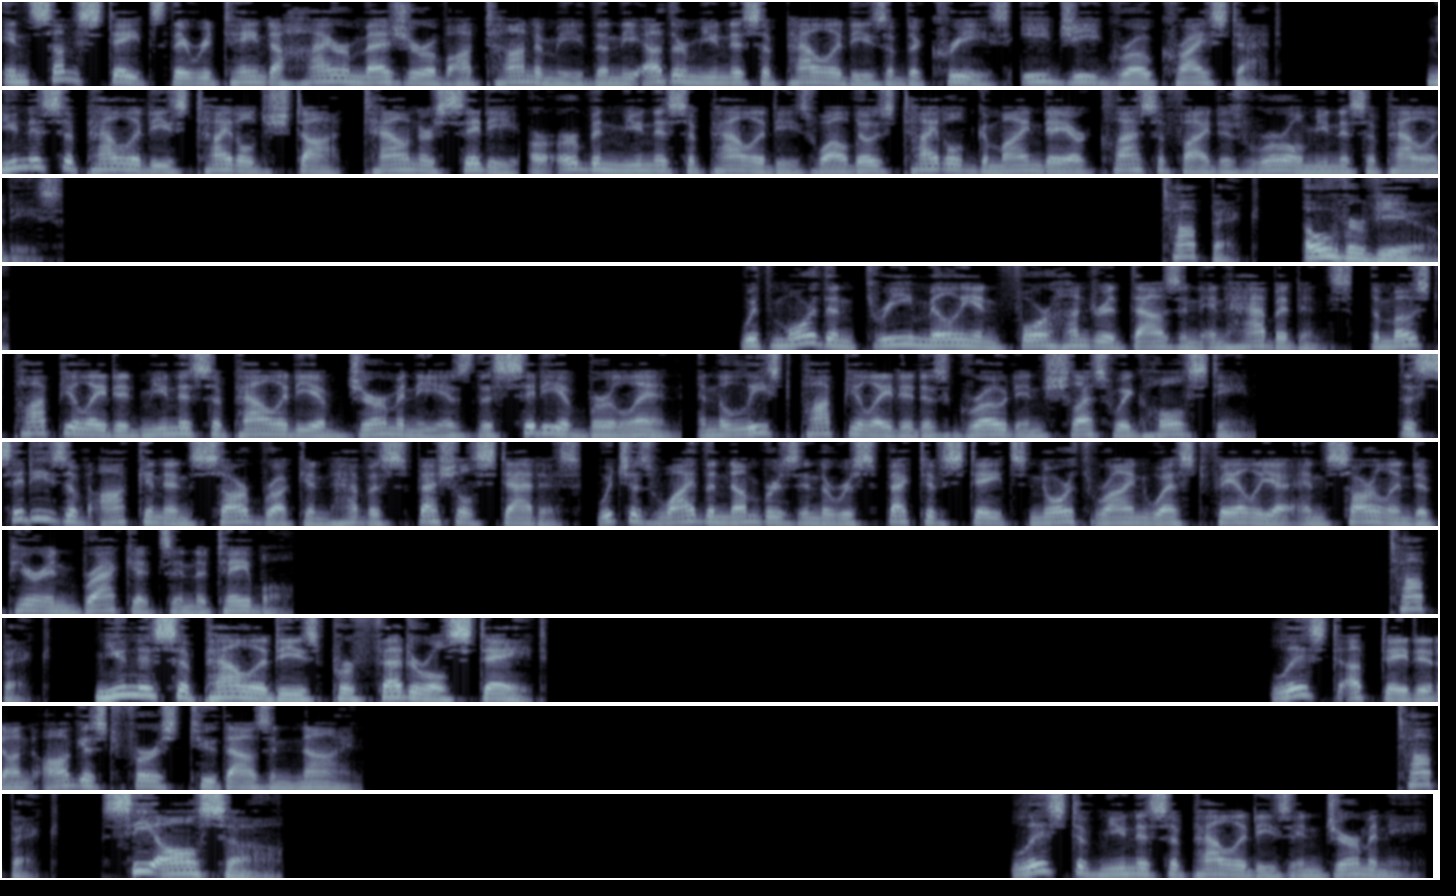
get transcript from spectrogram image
In some states they retained a higher measure of autonomy than the other municipalities of the Kreis e.g. Groß Kreisstadt. Municipalities titled Stadt town or city are urban municipalities while those titled Gemeinde are classified as rural municipalities. Overview With more than 3,400,000 inhabitants, the most populated municipality of Germany is the city of Berlin, and the least populated is Gröde in Schleswig-Holstein. The cities of Aachen and Saarbrücken have a special status, which is why the numbers in the respective states North Rhine-Westphalia and Saarland appear in brackets in the table. Municipalities per federal state List updated on August 1, 2009. See also List of municipalities in Germany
